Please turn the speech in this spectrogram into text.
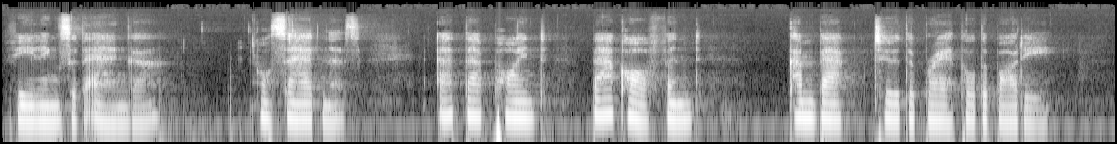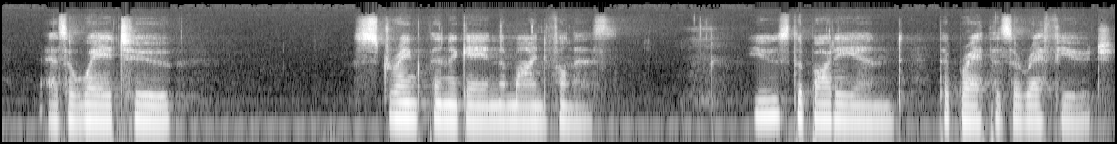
feelings of anger or sadness. At that point, back off and come back to the breath or the body as a way to strengthen again the mindfulness. Use the body and the breath as a refuge,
